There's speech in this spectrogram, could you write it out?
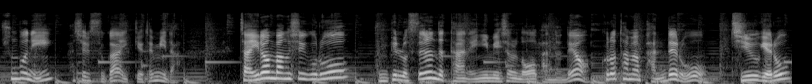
충분히 하실 수가 있게 됩니다. 자 이런 방식으로 분필로 쓰는 듯한 애니메이션을 넣어 봤는데요. 그렇다면 반대로 지우개로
